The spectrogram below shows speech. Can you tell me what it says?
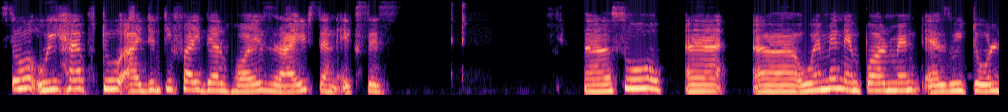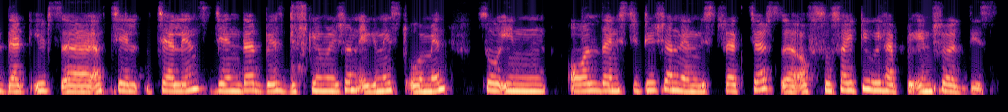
So we have to identify their voice, rights, and access. Uh, so uh, uh, women empowerment, as we told, that it's uh, a chal- challenge gender-based discrimination against women. So in all the institution and structures uh, of society, we have to ensure this.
